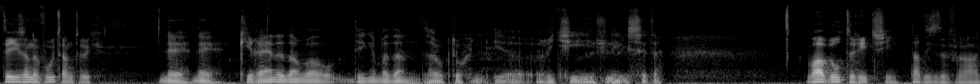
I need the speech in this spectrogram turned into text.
tegen zijn voet aan terug. Nee, nee. Kirijnen dan wel dingen, maar dan zou ik toch een, eh, Richie Richie. links zetten. Wat wil de Ricci? Dat is de vraag.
